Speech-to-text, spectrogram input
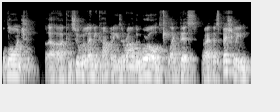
launch uh, consumer lending companies around the world like this, right? Especially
